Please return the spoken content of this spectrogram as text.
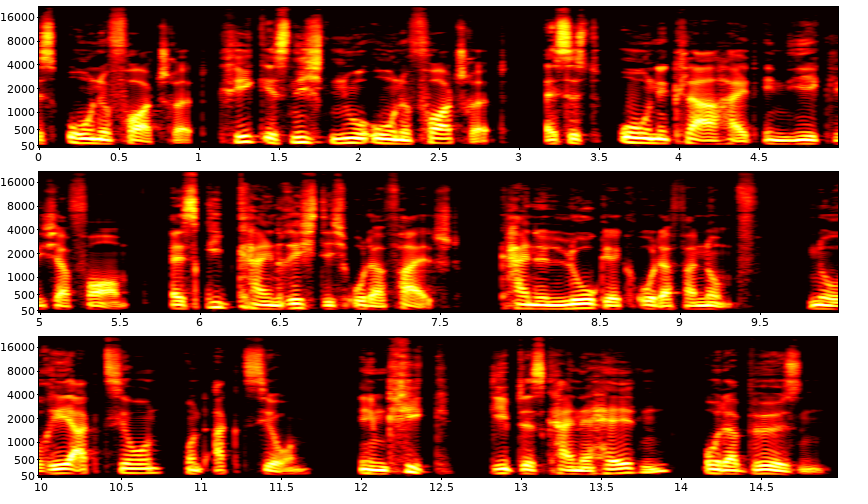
ist ohne Fortschritt. Krieg ist nicht nur ohne Fortschritt. Es ist ohne Klarheit in jeglicher Form. Es gibt kein richtig oder falsch keine Logik oder Vernunft, nur Reaktion und Aktion. Im Krieg gibt es keine Helden oder Bösen,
